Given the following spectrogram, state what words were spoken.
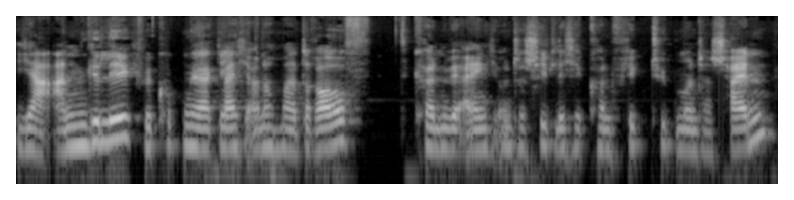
ja angelegt. Wir gucken ja gleich auch nochmal drauf. Können wir eigentlich unterschiedliche Konflikttypen unterscheiden?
